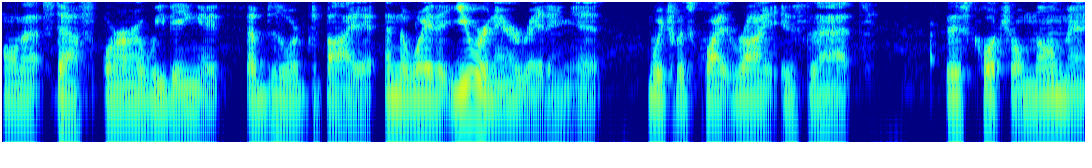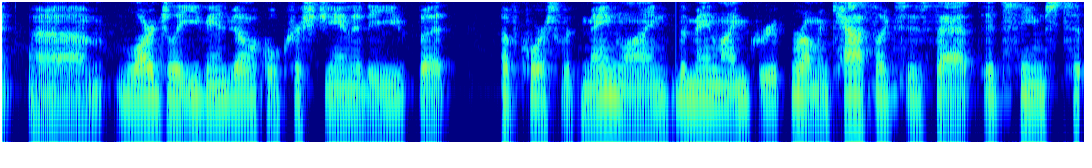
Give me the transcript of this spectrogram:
all that stuff, or are we being absorbed by it? And the way that you were narrating it, which was quite right, is that this cultural moment, um, largely evangelical Christianity, but of course, with mainline, the mainline group, Roman Catholics, is that it seems to,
